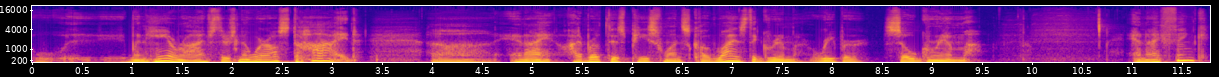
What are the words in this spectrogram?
when he arrives, there's nowhere else to hide. Uh, and I, I wrote this piece once called Why is the Grim Reaper So Grim? And I think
